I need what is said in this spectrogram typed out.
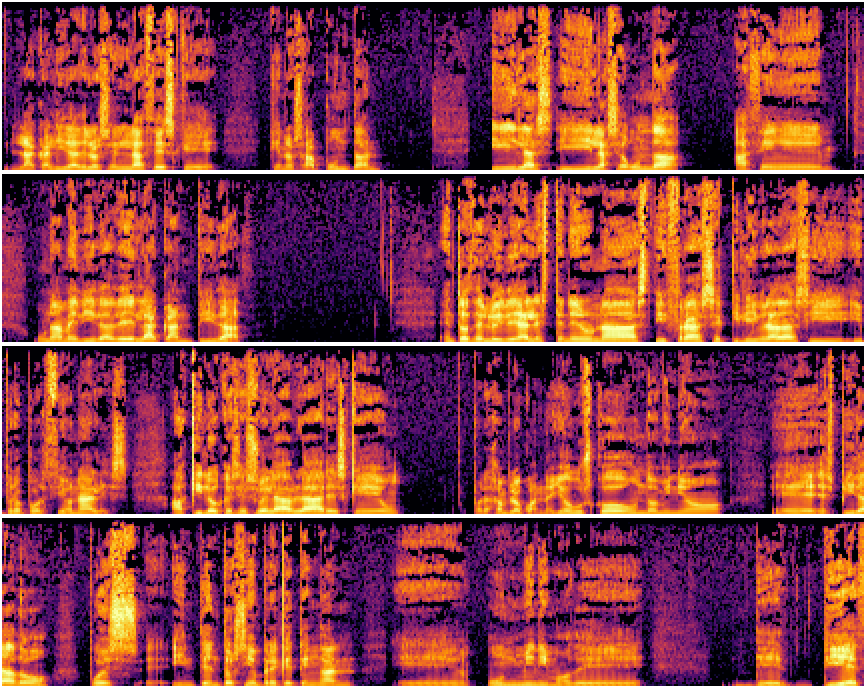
la calidad de los enlaces que, nos apuntan, y, las, y la segunda hace una medida de la cantidad. Entonces, lo ideal es tener unas cifras equilibradas y, proporcionales. Aquí lo que se suele hablar es que, por ejemplo, cuando yo busco un dominio eh, expirado, pues eh, intento siempre que tengan eh, un mínimo de, de 10,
